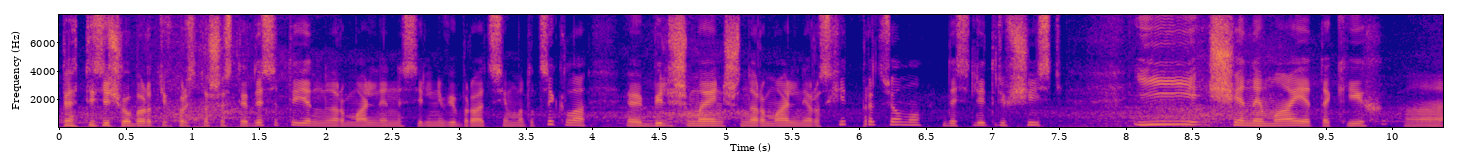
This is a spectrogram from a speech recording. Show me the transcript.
5000 обертів при 160, є нормальні несильні вібрації мотоцикла, е, більш-менш нормальний розхід при цьому, десь літрів 6. І ще немає таких а,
